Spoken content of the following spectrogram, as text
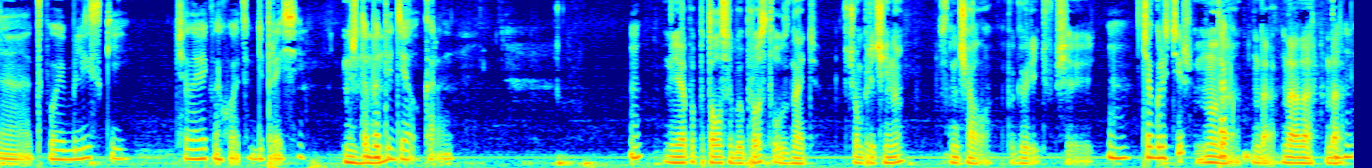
а, твой близкий человек находится в депрессии. Что бы ты делал, Карен? Я попытался бы просто узнать, в чем причина, сначала поговорить вообще. Угу. Че, грустишь? Ну так? да, да, да, да, да.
